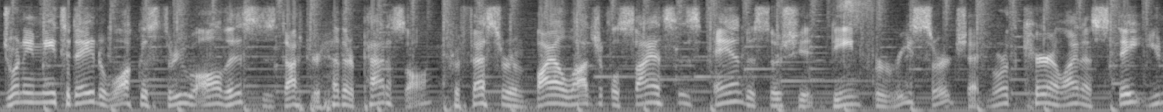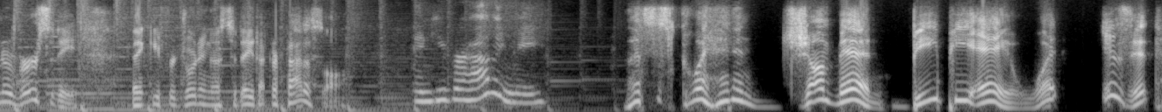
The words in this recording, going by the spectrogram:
Joining me today to walk us through all this is Dr. Heather Patisaul, Professor of Biological Sciences and Associate Dean for Research at North Carolina State University. Thank you for joining us today, Dr. Patisaul. Thank you for having me. Let's just go ahead and jump in. BPA, what is it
